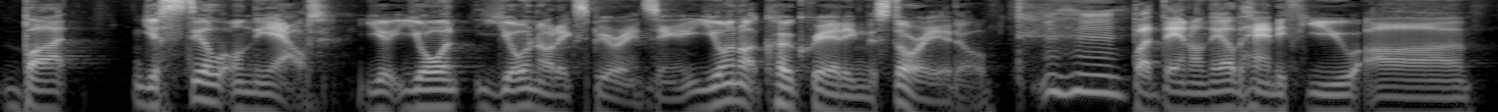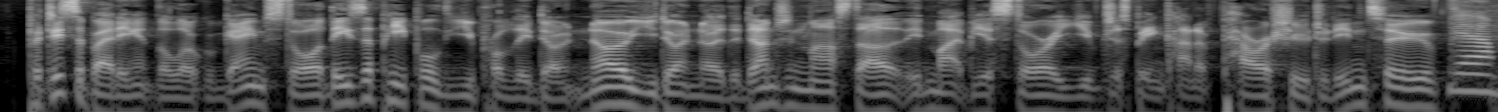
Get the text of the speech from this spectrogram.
But you're still on the out. You're you're, you're not experiencing it. You're not co-creating the story at all. But then on the other hand, if you are participating at the local game store, these are people you probably don't know. You don't know the dungeon master. It might be a story you've just been kind of parachuted into. Yeah.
